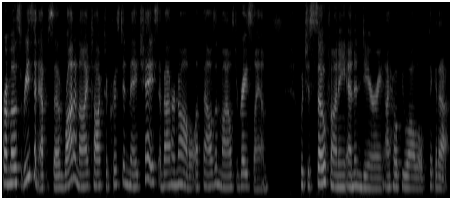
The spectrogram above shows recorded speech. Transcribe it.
For our most recent episode, Ron and I talked to Kristen May Chase about her novel, A Thousand Miles to Graceland, which is so funny and endearing. I hope you all will pick it up.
